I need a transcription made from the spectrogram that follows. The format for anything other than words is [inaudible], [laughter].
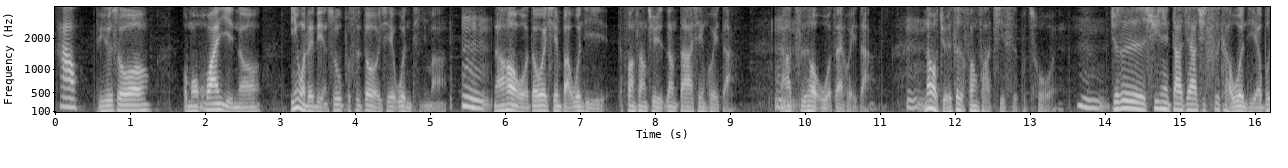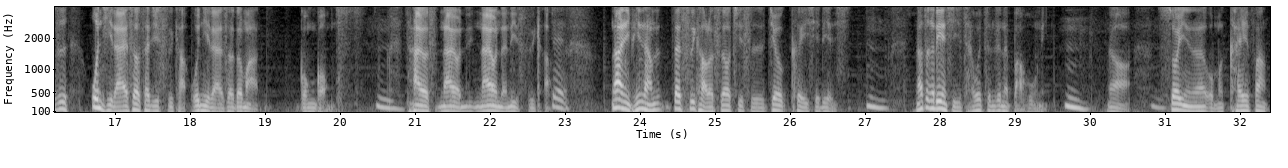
好，比如说，我们欢迎哦，因为我的脸书不是都有一些问题吗？嗯，然后我都会先把问题放上去，让大家先回答，然后之后我再回答。嗯，那我觉得这个方法其实不错哎。嗯，就是训练大家去思考问题，而不是问题来的时候再去思考。问题来的时候都嘛公公，嗯，[laughs] 哪有哪有哪有能力思考？对，那你平常在思考的时候，其实就可以一些练习。嗯，然后这个练习才会真正的保护你。嗯啊、哦，所以呢，我们开放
